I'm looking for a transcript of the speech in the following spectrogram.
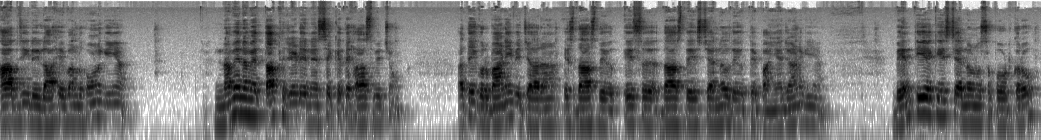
ਆਪ ਜੀ ਲਈ ਲਾਹੇਵੰਦ ਹੋਣਗੀਆਂ। ਨਵੇਂ-ਨਵੇਂ ਤੱਥ ਜਿਹੜੇ ਨੇ ਸਿੱਖ ਇਤਿਹਾਸ ਵਿੱਚੋਂ ਅਤੇ ਗੁਰਬਾਣੀ ਵਿਚਾਰਾਂ ਇਸ ਦਾਸ ਦੇ ਇਸ ਦਾਸ ਦੇ ਇਸ ਚੈਨਲ ਦੇ ਉੱਤੇ ਪਾਈਆਂ ਜਾਣਗੀਆਂ। ਬੇਨਤੀ ਹੈ ਕਿ ਇਸ ਚੈਨਲ ਨੂੰ ਸਪੋਰਟ ਕਰੋ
